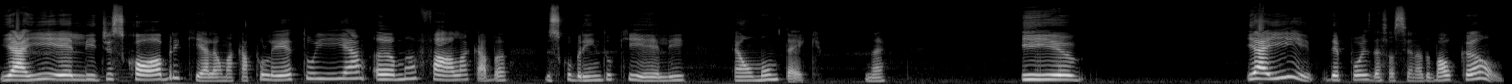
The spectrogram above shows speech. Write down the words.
E aí ele descobre que ela é uma Capuleto e a ama fala, acaba descobrindo que ele é um Montecchio, né? E e aí, depois dessa cena do balcão,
